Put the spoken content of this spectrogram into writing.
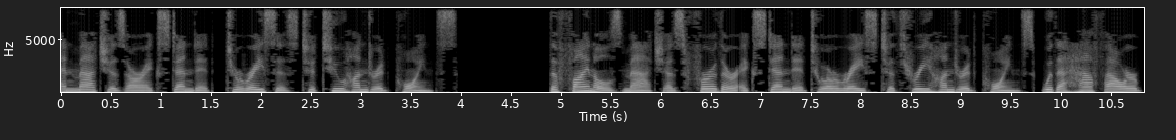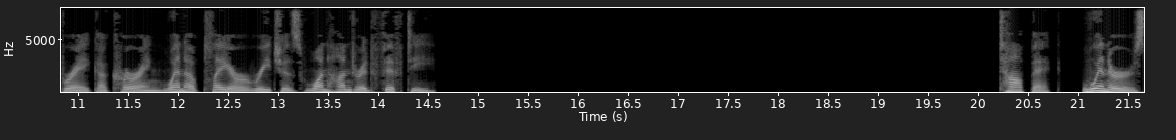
and matches are extended to races to 200 points. The finals match is further extended to a race to 300 points with a half-hour break occurring when a player reaches 150. Topic: Winners.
